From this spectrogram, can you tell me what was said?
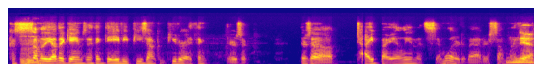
because Mhm. some of the other games i think the avps on computer i think there's a there's a type by alien that's similar to that or something Yeah.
